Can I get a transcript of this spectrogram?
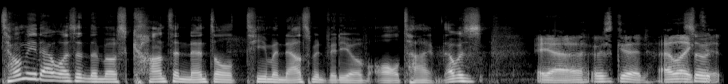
tell me that wasn't the most continental team announcement video of all time. That was yeah, it was good. I liked so. it.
